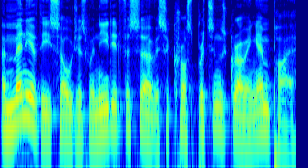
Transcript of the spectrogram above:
and many of these soldiers were needed for service across Britain's growing empire.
